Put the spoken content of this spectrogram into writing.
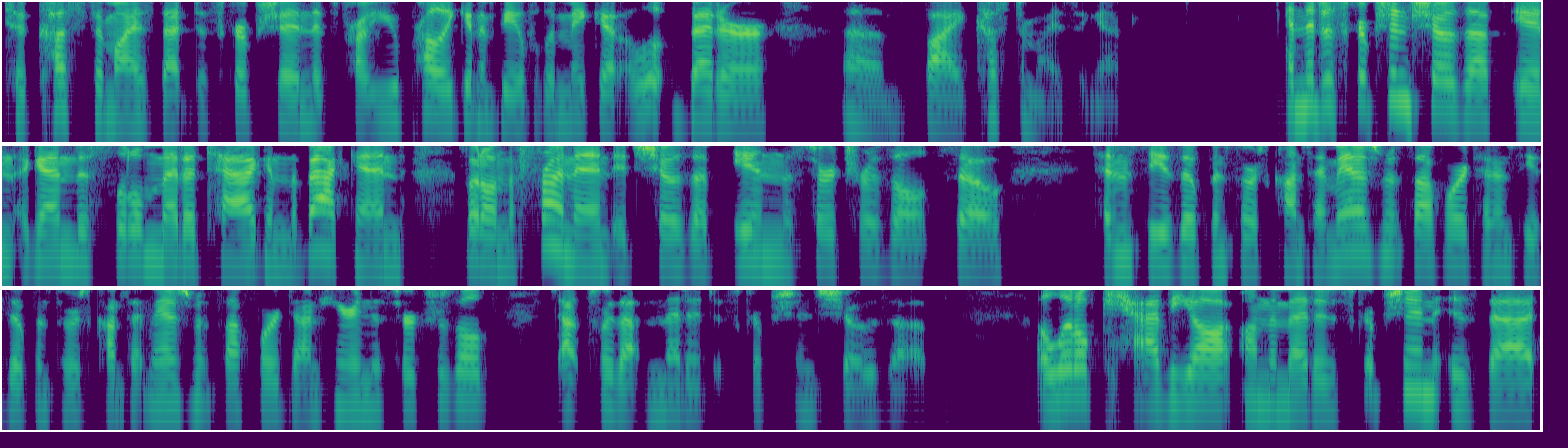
to customize that description, it's probably, you're probably going to be able to make it a little better um, by customizing it. And the description shows up in, again, this little meta tag in the back end, but on the front end, it shows up in the search results. So Tendenci is open source content management software. Tendenci is open source content management software down here in the search results. That's where that meta description shows up. A little caveat on the meta description is that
